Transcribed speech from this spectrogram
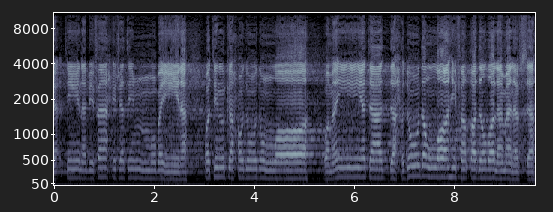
يأتين بفاحشة مبينة. وتلك حدود الله. ومن يتعد حدود الله فقد ظلم نفسه.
